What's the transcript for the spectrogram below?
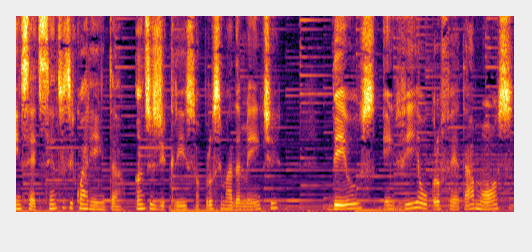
Em 740 a.C., aproximadamente, Deus envia o profeta Amós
